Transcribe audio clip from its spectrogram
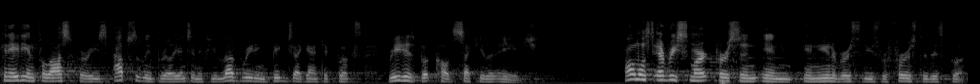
Canadian philosopher, he's absolutely brilliant, and if you love reading big, gigantic books, read his book called Secular Age. Almost every smart person in, in universities refers to this book,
